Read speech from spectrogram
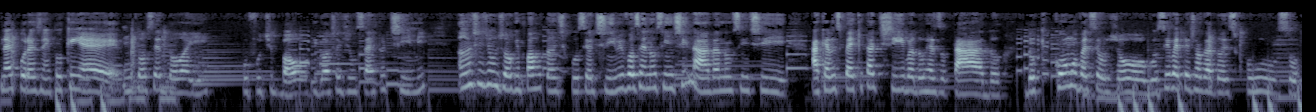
né? Por exemplo, quem é um torcedor aí por futebol, que gosta de um certo time, antes de um jogo importante para o seu time, você não sentir nada, não sentir aquela expectativa do resultado, do que, como vai ser o jogo, se vai ter jogador expulso,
